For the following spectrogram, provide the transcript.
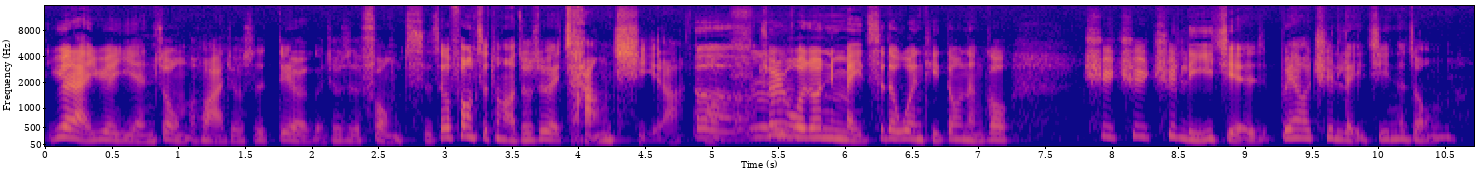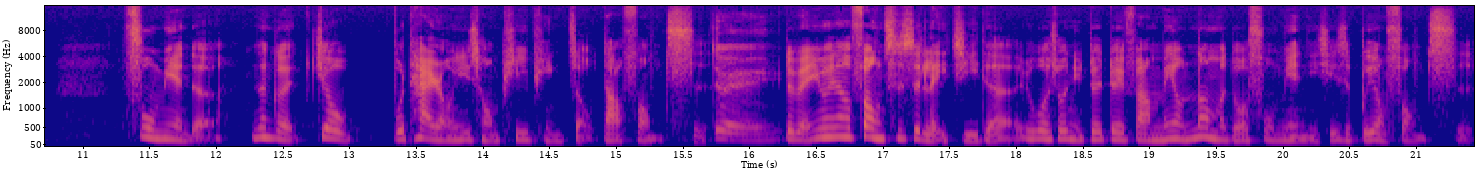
越来越严重的话，就是第二个就是讽刺。这个讽刺通常都是会长期啦，嗯哦，所以如果说你每次的问题都能够去去去理解，不要去累积那种负面的，那个就不太容易从批评走到讽刺，对对不对？因为那个讽刺是累积的。如果说你对对方没有那么多负面，你其实不用讽刺。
